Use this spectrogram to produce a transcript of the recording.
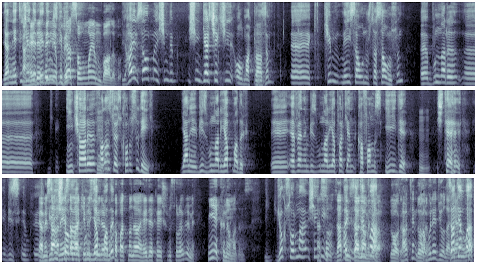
ya neticede Yani dediğimiz gibi savunmaya mı bağlı bu? Hayır savunma şimdi işin gerçekçi olmak lazım. Ee, kim neyi savunursa savunsun. Ee, bunların e, inkarı falan söz konusu değil. Yani biz bunları yapmadık. Ee, efendim biz bunları yaparken kafamız iyiydi. İşte biz e, Ya mesela bilinçli Anayasa olarak bunu üyeleri bu yapmadık. kapatmada HDP şunu sorabilir mi? Niye kınamadınız? Yok sorma şey Ha, değil. sonra- zaten Hayır, iddianamede var. Doğru. Zaten doğru. kabul ediyorlar. Zaten yani var.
